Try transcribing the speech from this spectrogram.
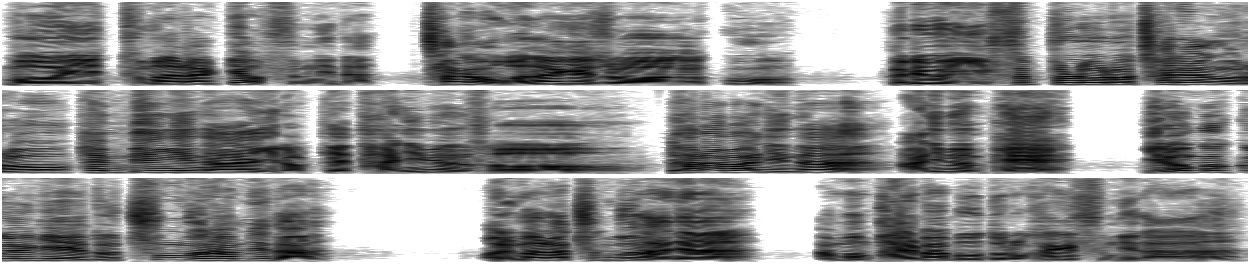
뭐 이 두말할 게 없습니다. 차가 워낙에 좋아갖고 그리고 익스플로러 차량으로 캠핑이나 이렇게 다니면서 카라반이나 아니면 배 이런 거 끌기에도 충분합니다. 얼마나 충분하냐 한번 밟아보도록 하겠습니다.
